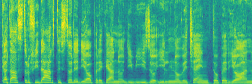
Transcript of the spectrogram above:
catastrofi d'arte, storia di opere che hanno diviso il Novecento per Johann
